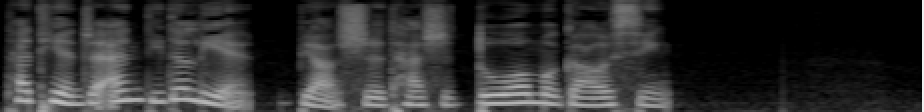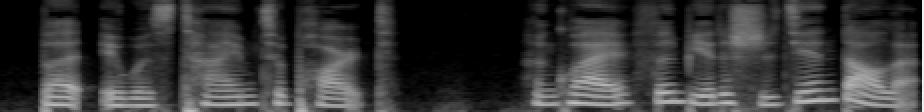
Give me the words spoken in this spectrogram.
它舔着安迪的脸，表示它是多么高兴。But it was time to part。很快，分别的时间到了。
